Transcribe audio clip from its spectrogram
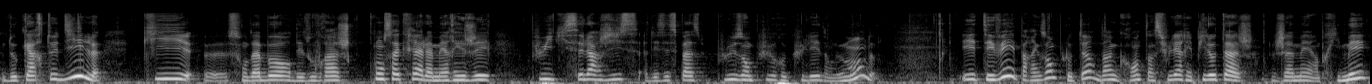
de cartes d'îles qui sont d'abord des ouvrages consacrés à la mer Égée puis qui s'élargissent à des espaces de plus en plus reculés dans le monde. Et TV est par exemple l'auteur d'un grand insulaire et pilotage, jamais imprimé,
